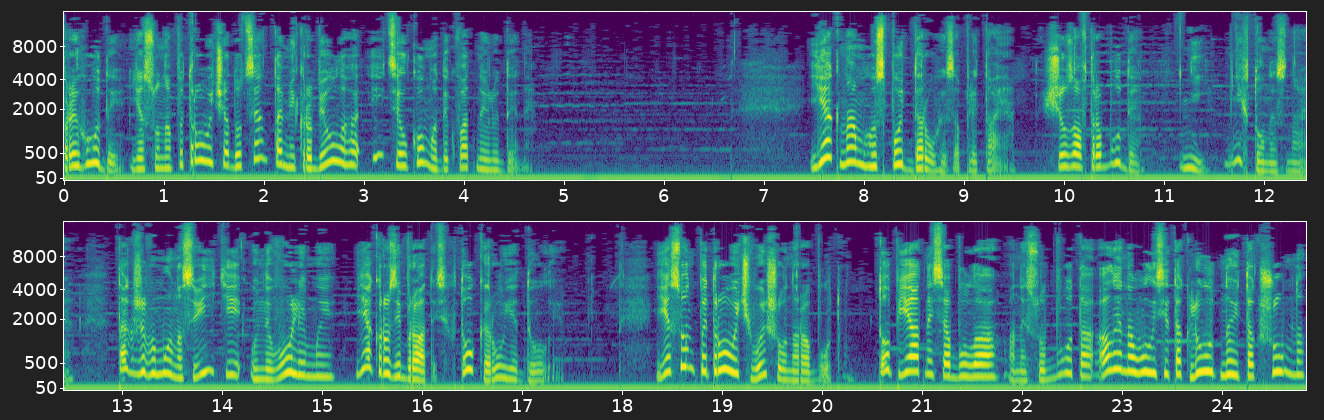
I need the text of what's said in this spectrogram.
Пригоди Ясуна Петровича, доцента, мікробіолога і цілком адекватної людини. Як нам Господь дороги заплітає? Що завтра буде? Ні, ніхто не знає. Так живемо на світі, у неволі ми, як розібратись, хто керує долею. Ясон Петрович вийшов на роботу. То п'ятниця була, а не субота, але на вулиці так людно і так шумно.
